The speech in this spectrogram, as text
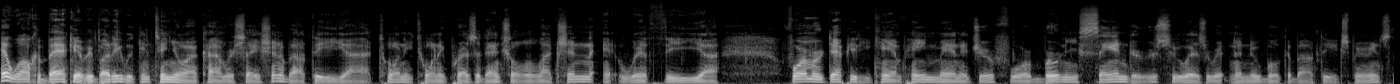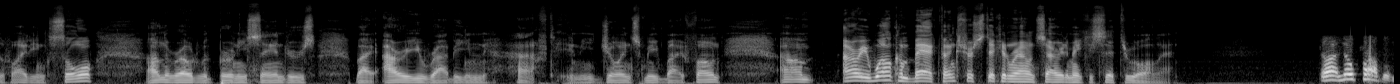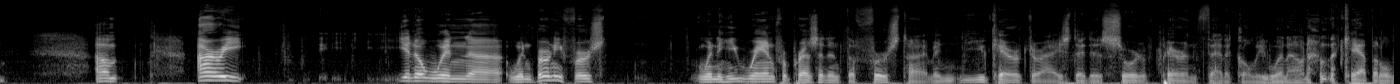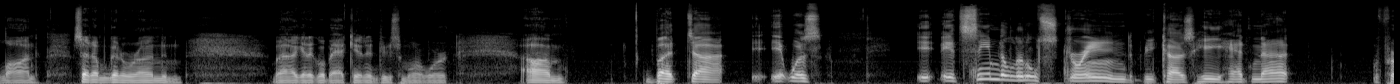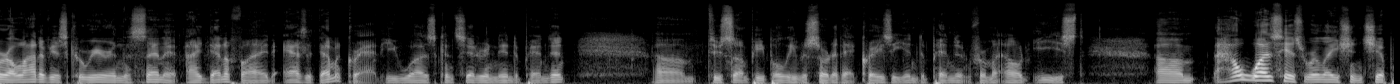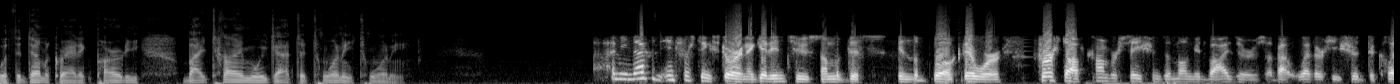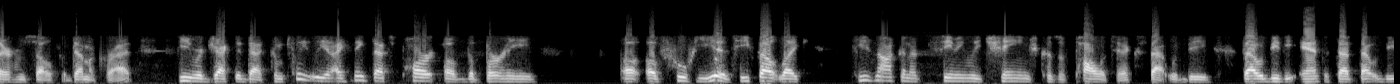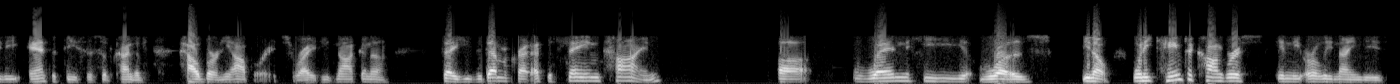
And welcome back, everybody. We continue our conversation about the uh, 2020 presidential election eh, with the uh, former deputy campaign manager for Bernie Sanders, who has written a new book about the experience, The Fighting Soul, on the road with Bernie Sanders by Ari Rabin Havt. And he joins me by phone. Um, Ari, welcome back. Thanks for sticking around. Sorry to make you sit through all that. Uh, no problem. Um, Ari, you know when uh, when Bernie first when he ran for president the first time, and you characterized it as sort of parenthetical. He went out on the Capitol lawn, said, "I'm going to run," and well, I got to go back in and do some more work. Um, but uh, it was it, it seemed a little strained because he had not for a lot of his career in the Senate identified as a Democrat. He was considered an independent. Um, to some people, he was sort of that crazy independent from out east. Um, how was his relationship with the Democratic Party by time we got to 2020? I mean, that's an interesting story, and I get into some of this in the book. There were, first off, conversations among advisors about whether he should declare himself a Democrat. He rejected that completely, and I think that's part of the Bernie uh, of who he is. He felt like he's not going to seemingly change because of politics. That would be that would be the antithet that would be the antithesis of kind of how Bernie operates, right? He's not going to say he's a Democrat. At the same time, uh, when he was, you know, when he came to Congress in the early '90s,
